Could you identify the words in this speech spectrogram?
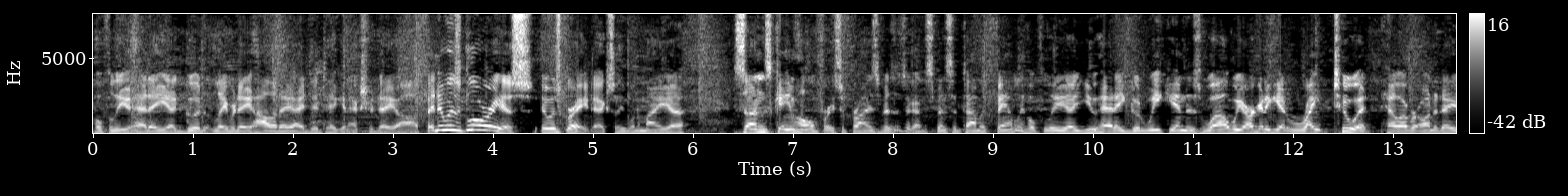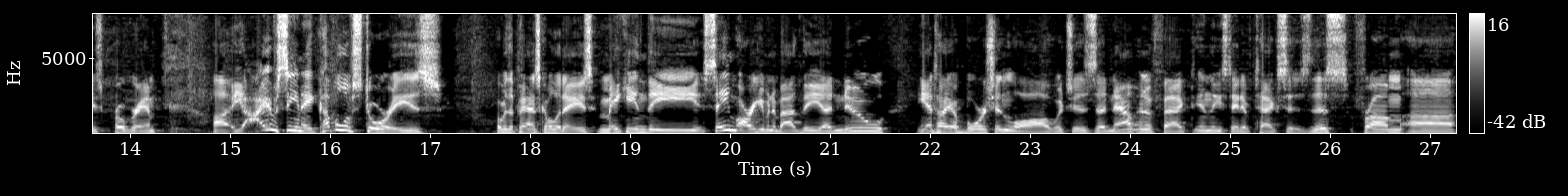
Hopefully, you had a, a, good Labor Day holiday. I did take an extra day off, and it was glorious. It was great, actually. One of my uh, sons came home for a surprise visit. So I got to spend some time with family. Hopefully, uh, you had a good weekend as well. We are going to get right to it, however, on today's program. Uh, I have seen a couple of stories over the past couple of days making the same argument about the uh, new anti abortion law, which is uh, now in effect in the state of Texas. This from uh,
